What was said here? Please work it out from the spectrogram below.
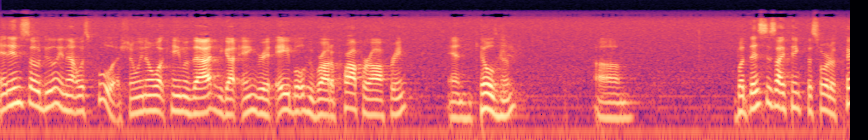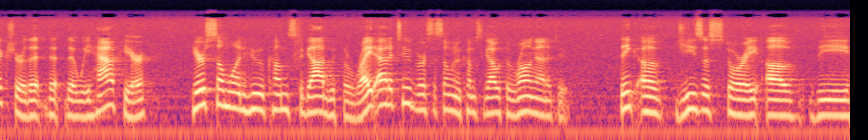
And in so doing, that was foolish. And we know what came of that. He got angry at Abel, who brought a proper offering, and he killed him. Um, but this is, I think, the sort of picture that, that, that we have here. Here's someone who comes to God with the right attitude versus someone who comes to God with the wrong attitude. Think of Jesus' story of the,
